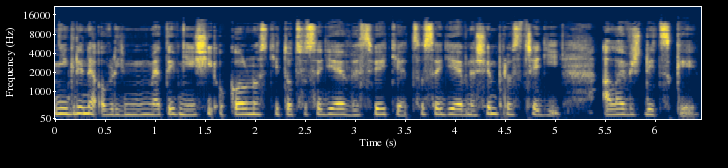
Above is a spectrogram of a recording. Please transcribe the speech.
Nikdy neovlivníme ty vnější okolnosti, to, co se děje ve světě, co se děje v našem prostředí, ale vždycky,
